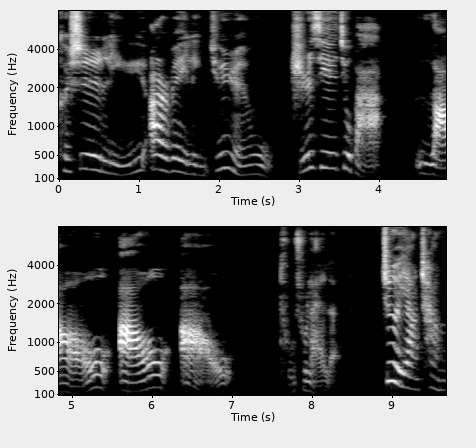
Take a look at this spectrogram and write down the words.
可是鲤鱼二位领军人物直接就把老嗷嗷吐出来了，这样唱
